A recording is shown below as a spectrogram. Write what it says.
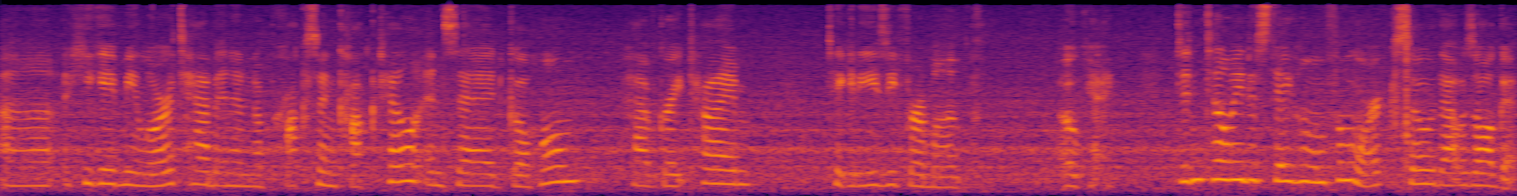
Uh, he gave me Loratab and an naproxen cocktail and said, go home, have a great time, take it easy for a month. Okay. Didn't tell me to stay home from work, so that was all good.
